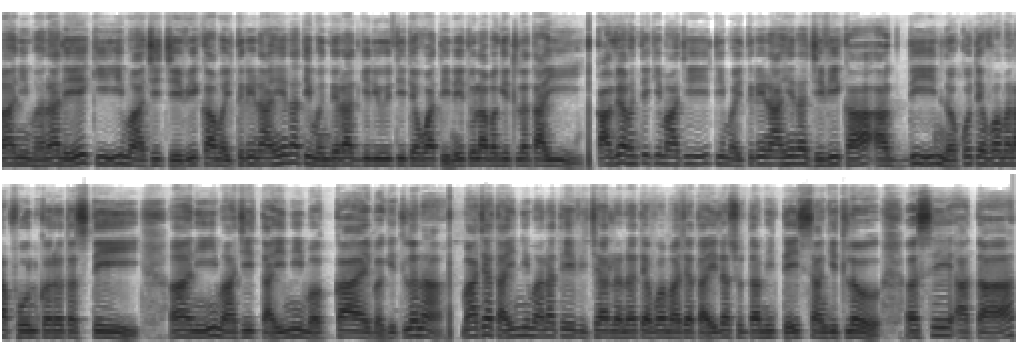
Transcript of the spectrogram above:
आणि म्हणाले की माझी जीविका मैत्रीण आहे ना ती मंदिरात गेली होती तेव्हा तिने तुला बघितलं ताई. काव्या म्हणते की माझी ती मैत्रीण आहे ना जीविका अगदी नको तेव्हा मला फोन करत असते. आणि माझी ताईंनी मग काय बघितलं ना? माझ्या ताईंनी मला ते विचारलं ना तेव्हा माझ्या ताईला सुद्धा मी तेच सांगितलं. असे आता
